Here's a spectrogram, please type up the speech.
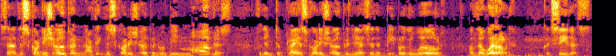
so the Scottish Open. I think the Scottish Open would be marvellous for them to play a Scottish Open here so the people of the world, of the world, could see this.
